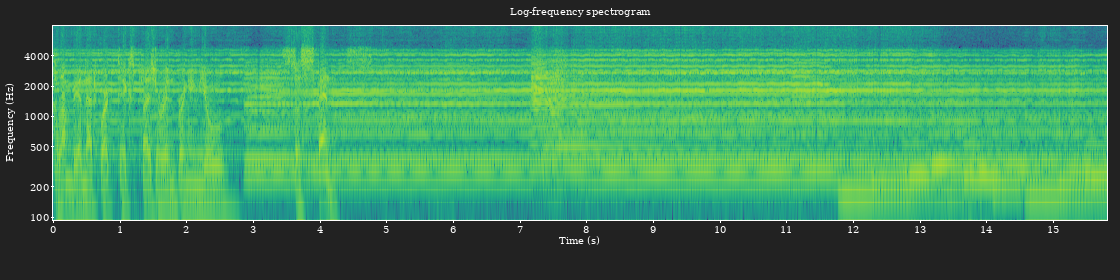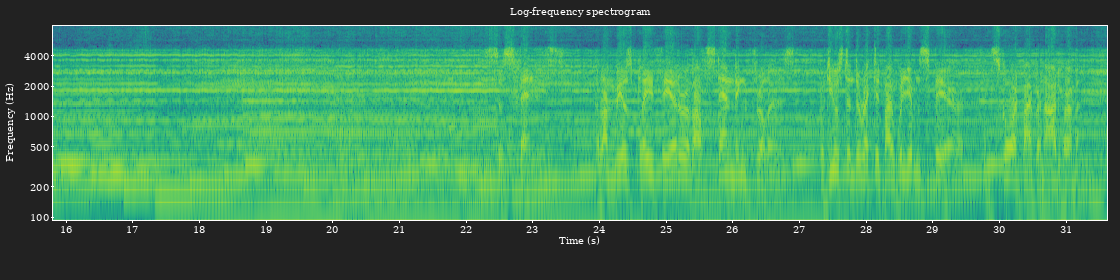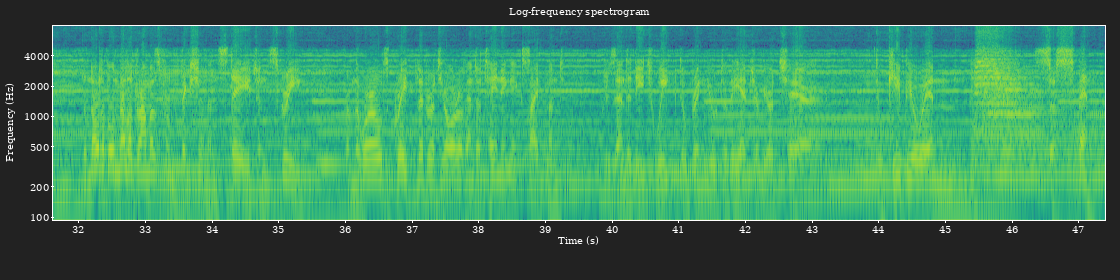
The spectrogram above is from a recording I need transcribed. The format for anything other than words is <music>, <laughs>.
Columbia Network takes pleasure in bringing you Suspense. Suspense. Columbia's play theater of outstanding thrillers. Produced and directed by William Spier and scored by Bernard Herrmann. The notable melodramas from fiction and stage and screen. From the world's great literature of entertaining excitement. Presented each week to bring you to the edge of your chair. To keep you in suspense.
